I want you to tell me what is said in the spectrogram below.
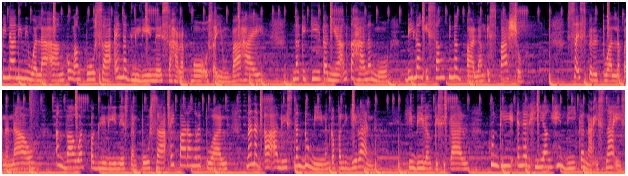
Pinaniniwalaang kung ang pusa ay naglilinis sa harap mo o sa iyong bahay, nakikita niya ang tahanan mo bilang isang pinagpalang espasyo. Sa espiritual na pananaw, ang bawat paglilinis ng pusa ay parang ritual na nag-aalis ng dumi ng kapaligiran. Hindi lang pisikal, kundi enerhiyang hindi ka nais-nais.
